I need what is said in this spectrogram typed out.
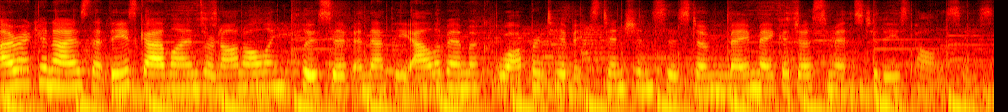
I recognize that these guidelines are not all inclusive and that the Alabama Cooperative Extension System may make adjustments to these policies.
